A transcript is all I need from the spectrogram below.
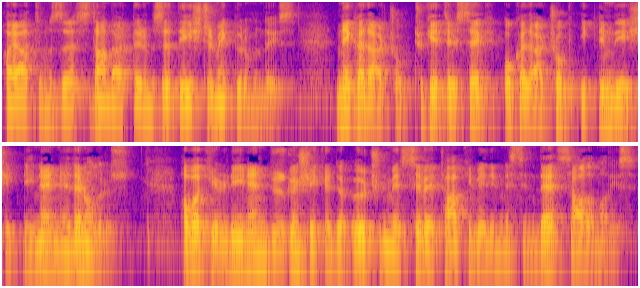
Hayatımızı, standartlarımızı değiştirmek durumundayız. Ne kadar çok tüketirsek o kadar çok iklim değişikliğine neden oluruz. Hava kirliliğinin düzgün şekilde ölçülmesi ve takip edilmesini de sağlamalıyız.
